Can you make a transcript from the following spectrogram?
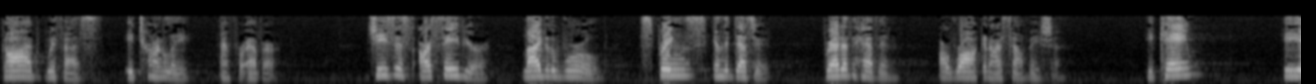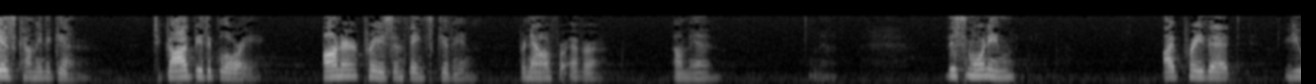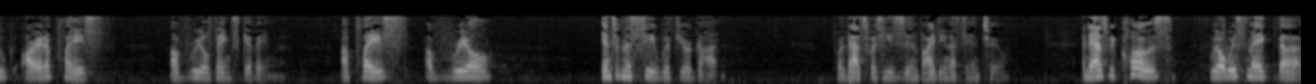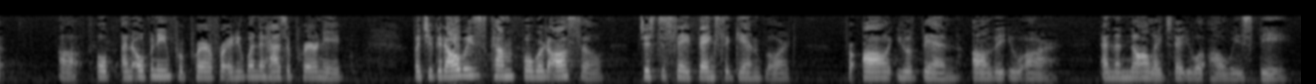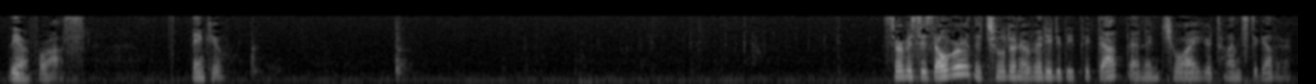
God with us eternally and forever. Jesus, our Savior, light of the world, springs in the desert, bread of heaven, our rock and our salvation. He came, He is coming again. To God be the glory, honor, praise, and thanksgiving, for now and forever. Amen. Amen. This morning, I pray that you are in a place of real thanksgiving a place of real intimacy with your God. For that's what He's inviting us into. And as we close, we always make the uh, op- an opening for prayer for anyone that has a prayer need. But you could always come forward also just to say thanks again, Lord, for all you have been, all that you are, and the knowledge that you will always be there for us. Thank you. Service is over. The children are ready to be picked up and enjoy your times together.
